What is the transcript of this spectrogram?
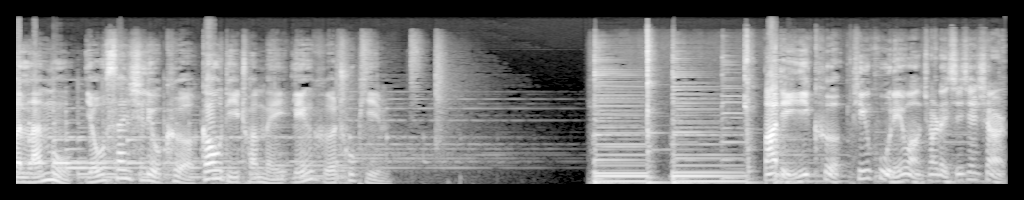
本栏目由三十六氪高低传媒联合出品。八点一刻，听互联网圈的新鲜事儿。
